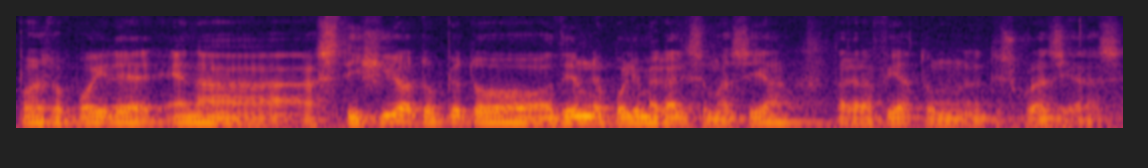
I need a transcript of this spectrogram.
πώς το πω, είναι ένα στοιχείο το οποίο το δίνουν πολύ μεγάλη σημασία τα γραφεία των, της κουραζιέρας.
